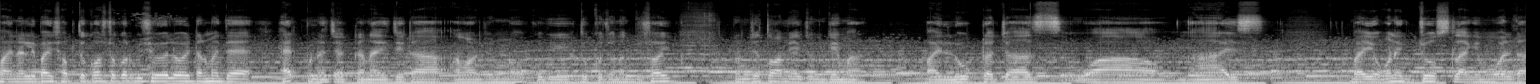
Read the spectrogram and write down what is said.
ফাইনালি ভাই সবথেকে কষ্টকর বিষয় হলো এটার মধ্যে হেডফোনের একটা নাই, যেটা আমার জন্য খুবই দুঃখজনক বিষয়। কারণ যেহেতু আমি একজন গেমার ভাই লুকটা জাস্ট ওয়াও নাইস ভাই অনেক জোস লাগে মোবাইলটা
